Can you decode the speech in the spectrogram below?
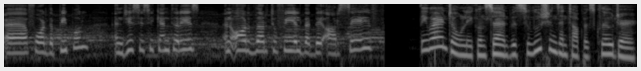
uh, for the people in GCC countries in order to feel that they are safe. They weren't only concerned with solutions and topics closure.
